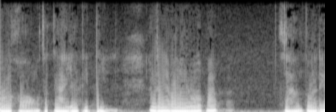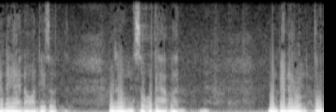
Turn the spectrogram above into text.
ตัวของสกายยทิฏฐิไอ้ตัวนี้พอเรารู้ปั๊บสามตัวนี้ก็แน่นอนที่สุด เป็นเรื่องของโสดาบันมันเป็นอารมณ์ต้น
